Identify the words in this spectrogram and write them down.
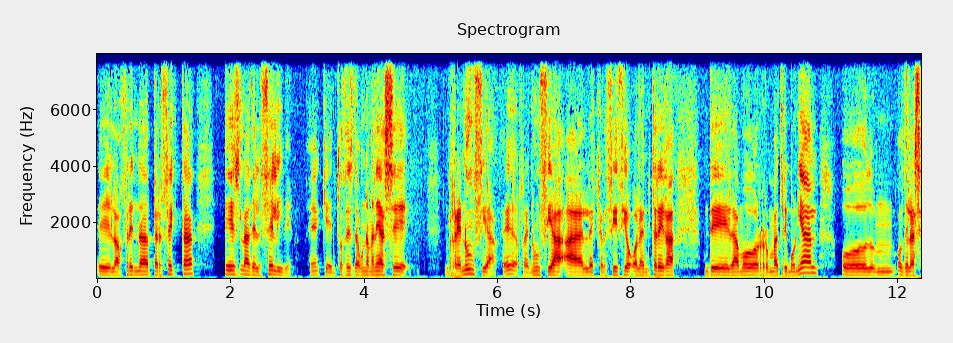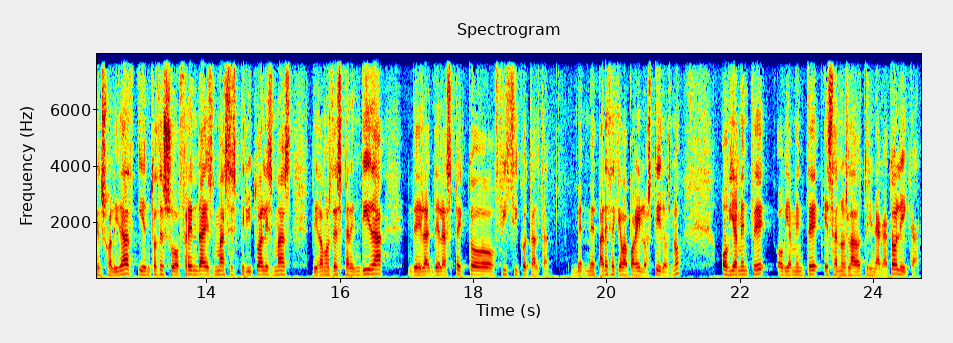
la ofrenda perfecta es la del célibe. que entonces de alguna manera se renuncia, ¿eh? renuncia al ejercicio o la entrega del amor matrimonial o, de la sexualidad y entonces su ofrenda es más espiritual, es más, digamos, desprendida del aspecto físico tal, tal. Me, parece que va por ahí los tiros, ¿no? Obviamente, obviamente esa no es la doctrina católica.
